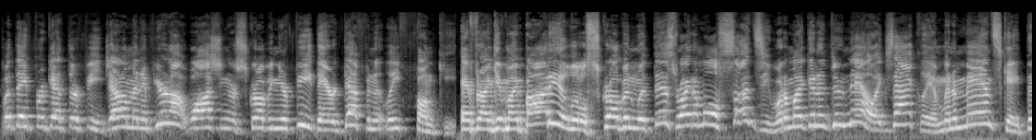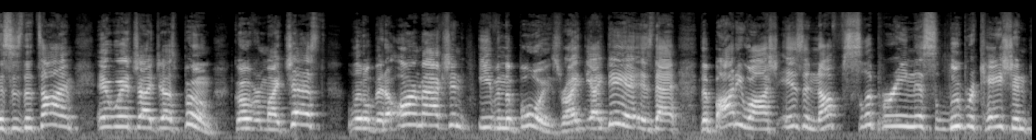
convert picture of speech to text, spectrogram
but they forget their feet. Gentlemen, if you're not washing or scrubbing your feet, they are definitely funky. After I give my body a little scrubbing with this, right, I'm all sudsy. What am I gonna do now? Exactly, I'm gonna manscape. This is the time in which I just, boom, go over my chest, little bit of arm action, even the boys, right? The idea is that the body wash is enough slipperiness lubrication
